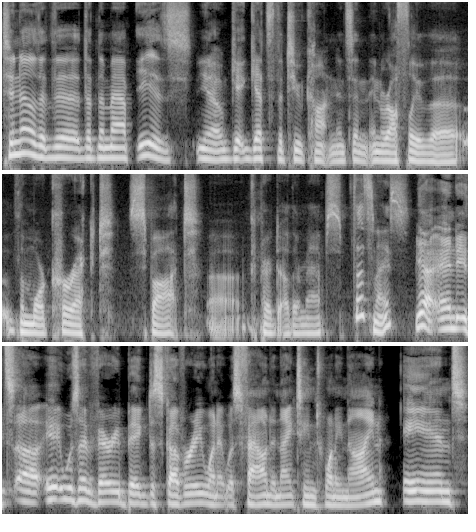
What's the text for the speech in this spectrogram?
to know that the that the map is you know get, gets the two continents in, in roughly the the more correct spot uh, compared to other maps. That's nice. Yeah, and it's uh, it was a very big discovery when it was found in 1929, and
